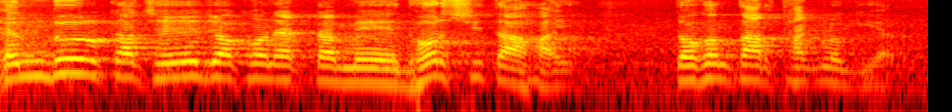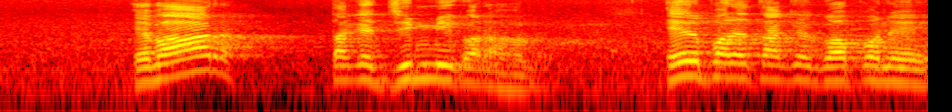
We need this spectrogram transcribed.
হিন্দুর কাছে যখন একটা মেয়ে ধর্ষিতা হয়, তখন তার থাকল কি আর? এবার তাকে জিম্মি করা হলো। এরপরে তাকে গোপনে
